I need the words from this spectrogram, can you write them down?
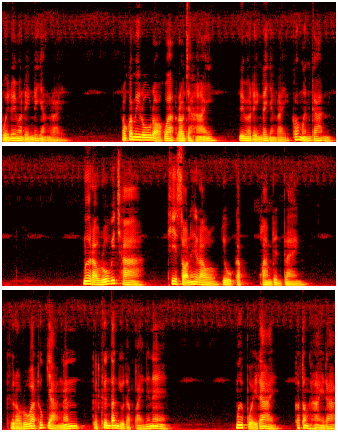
ป่วยด้วยมะเร็งได้อย่างไร เราก็ไม่รู้หรอกว่าเราจะหายด้วยมะเร็งได้อย่างไร ก็เหมือนกัน เมื่อเรารู้วิชาที่สอนให้เราอยู่กับ ความเปลี่ยนแปลง คือเรารู้ว่าทุกอย่างนั้นเกิดขึ้นตั้งอยู่ดับไปแน่ ๆ เมื่อป่วยได้ก็ต้องหายได้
